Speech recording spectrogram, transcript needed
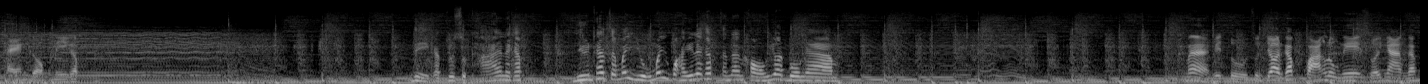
แทงดอกนี้ครับ นี่ครับชุดสุดท้ายเลยครับ ยืนแทบจะไม่อยู่ไม่ไหวแล้วครับทางด้านของยอดบัวงามแม่พี่ตู่สุดยอดครับขวางลูกนี้สวยงามครับ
